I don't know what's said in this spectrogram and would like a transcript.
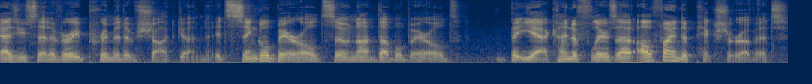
as you said, a very primitive shotgun. It's single barreled, so not double barreled, but yeah, kind of flares out. I'll find a picture of it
